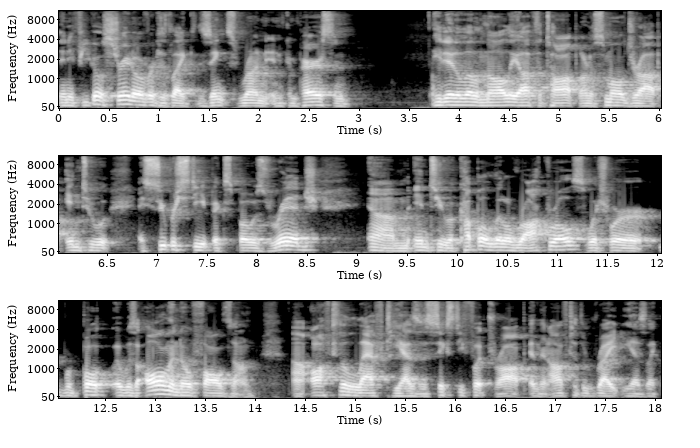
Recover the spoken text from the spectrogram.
And if you go straight over to like Zink's run in comparison, he did a little nollie off the top on a small drop into a super steep exposed ridge um, into a couple little rock rolls, which were were both. It was all in the no fall zone. Uh, off to the left, he has a sixty foot drop, and then off to the right, he has like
